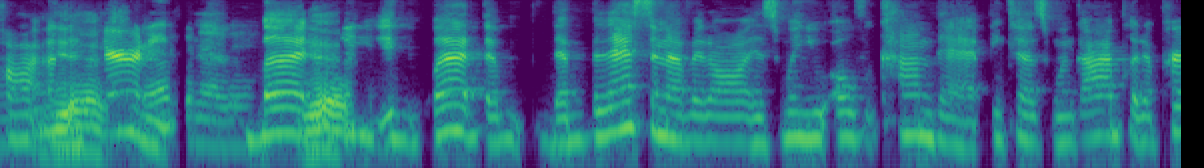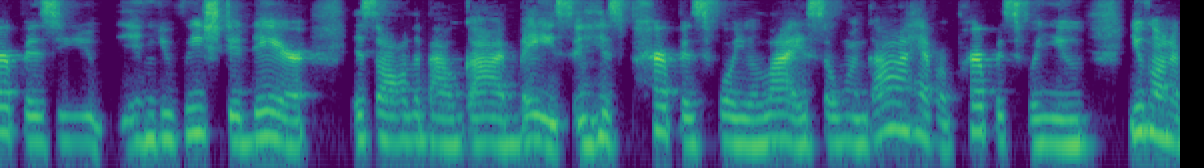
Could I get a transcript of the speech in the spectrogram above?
part of yes. the journey. Definitely. But yeah. but the the blessing of it all is when you overcome that because when God put a purpose, you and you reached it there, it's all about God base and His purpose for your life. So when God have a purpose for you, you're gonna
